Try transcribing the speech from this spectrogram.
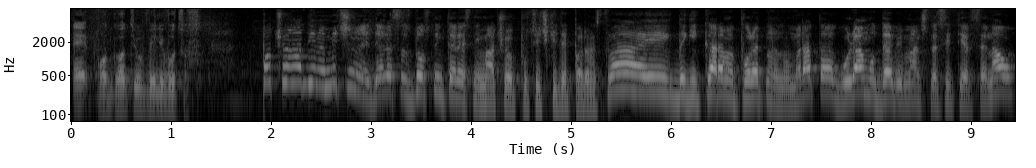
е подготвил Веливуцов. Почва една динамична неделя с доста интересни мачове по всичките първенства и да ги караме поредно на номерата. Голямо деби Манчестър Сити Арсенал.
